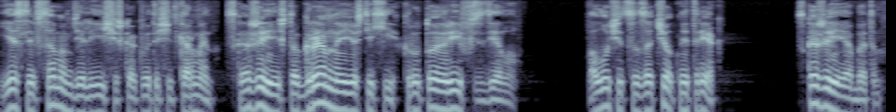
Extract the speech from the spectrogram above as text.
«Если в самом деле ищешь, как вытащить Кармен, скажи ей, что Грэм на ее стихи крутой риф сделал. Получится зачетный трек. Скажи ей об этом,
